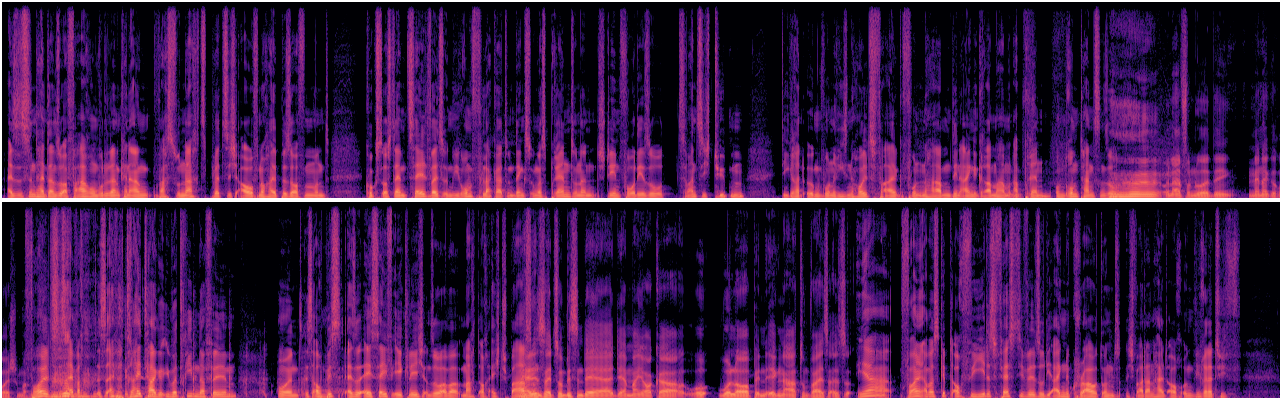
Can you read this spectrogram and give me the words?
Also es sind halt dann so Erfahrungen, wo du dann, keine Ahnung, wachst du nachts plötzlich auf, noch halb besoffen und guckst aus deinem Zelt, weil es irgendwie rumflackert und denkst, irgendwas brennt und dann stehen vor dir so 20 Typen, die gerade irgendwo einen riesen Holzpfahl gefunden haben, den eingegraben haben und abbrennen und rumtanzen so. Und einfach nur Ding, Männergeräusche machen. Voll, das ist einfach, das ist einfach drei Tage übertriebener Film und ist auch bis, also ey, safe eklig und so, aber macht auch echt Spaß. Ja, das ist halt so ein bisschen der, der Mallorca-Urlaub in irgendeiner Art und Weise. Also, ja, vor allem, aber es gibt auch für jedes Festival so die eigene Crowd und ich war dann halt auch irgendwie relativ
